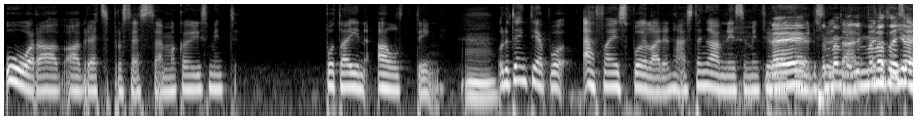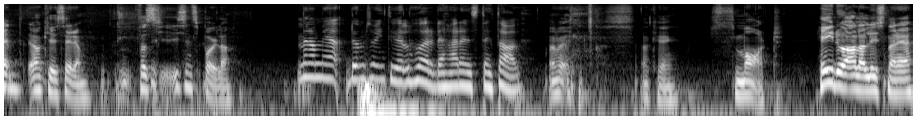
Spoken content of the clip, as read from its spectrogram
år av, av rättsprocesser. Man kan ju liksom inte potta in allting. Mm. Och då tänkte jag på, äh fan jag spoilar den här, stäng av ni som inte vill veta hur det slutar. Men, men, men vänta, gör Okej, okay, säg det. Fast inte spoila. Men om jag, de som inte vill höra det har redan stängt av. Okej. Okay. Smart. Hej då alla lyssnare!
